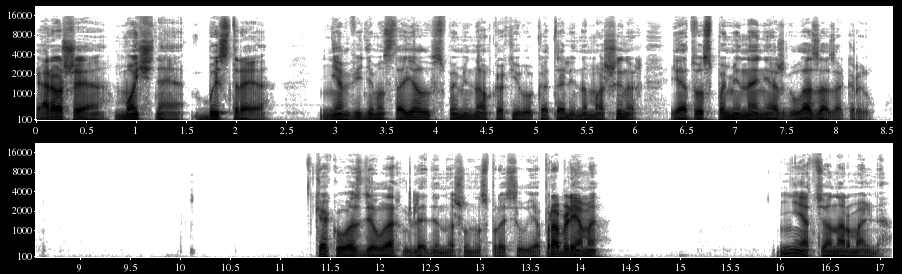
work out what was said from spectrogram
Хорошая, мощная, быстрая. Нем, видимо, стоял и вспоминал, как его катали на машинах, и от воспоминаний аж глаза закрыл. «Как у вас дела?» — глядя на Шуну, спросил я. «Проблемы?» «Нет, все нормально.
